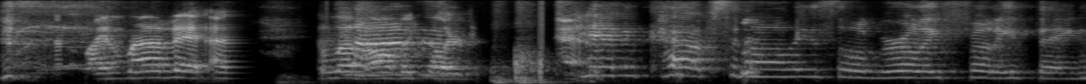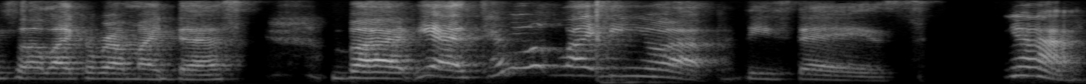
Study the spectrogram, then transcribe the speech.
I love it. I love all the colors. Pen cups and all these little girly frilly things I like around my desk. But yeah, tell me what lighting you up these days. Yeah.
